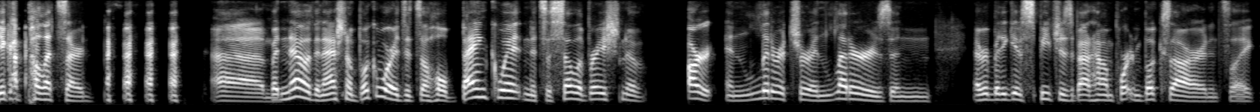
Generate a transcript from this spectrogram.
you got Pulitzer." um, But no, the National Book Awards. It's a whole banquet and it's a celebration of art and literature and letters, and everybody gives speeches about how important books are, and it's like,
